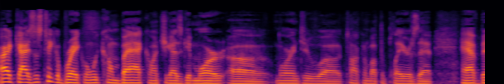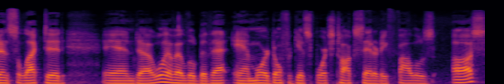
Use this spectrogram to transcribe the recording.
All right, guys, let's take a break. When we come back, I want you guys to get more uh, more into uh, talking about the players that have been selected, and uh, we'll have a little bit of that and more. Don't forget, Sports Talk Saturday follows us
